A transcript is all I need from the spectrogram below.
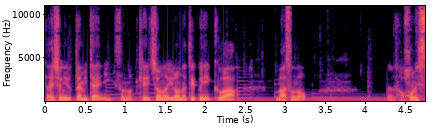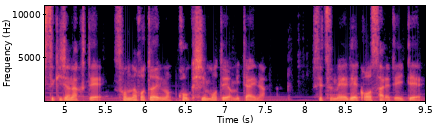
最初に言ったみたいに、その傾聴のいろんなテクニックは、まあその、本質的じゃなくて、そんなことよりも好奇心持てよみたいな説明でこうされていて、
